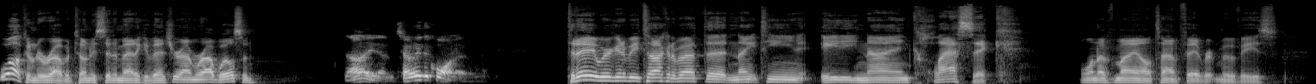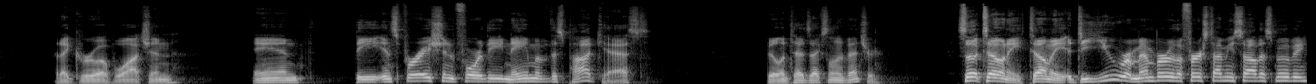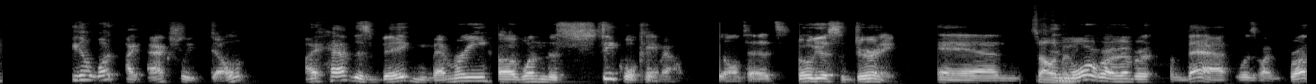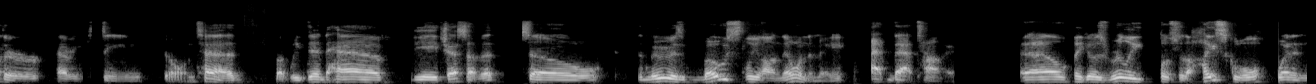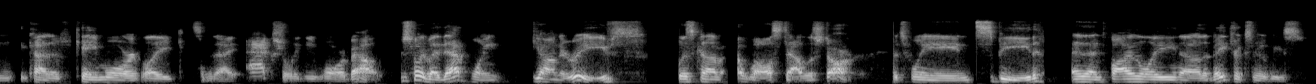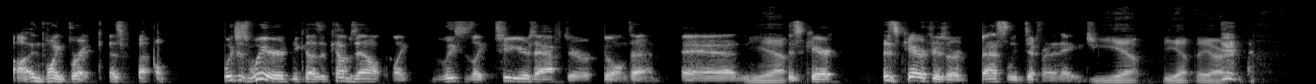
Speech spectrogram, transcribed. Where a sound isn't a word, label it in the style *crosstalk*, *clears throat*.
Welcome to Rob and Tony's Cinematic Adventure. I'm Rob Wilson. I am Tony the Quano. Today we're going to be talking about the 1989 classic, one of my all-time favorite movies that I grew up watching, and the inspiration for the name of this podcast, Bill and Ted's Excellent Adventure. So, Tony, tell me, do you remember the first time you saw this movie? You know what? I actually don't. I have this vague memory of when the sequel came out, Bill and Ted's Bogus Journey. And, Solid and movie. more what I remember from that was my brother having seen Bill and Ted, but we didn't have VHS of it. So the movie was mostly unknown to me at that time. And I don't think it was really close to the high school when it kind of came more like something that I actually knew more about. Just funny, by that point, Keanu Reeves was kind of a well established star between Speed and then finally, you know, the Matrix movies uh, and Point Break as well. Which is weird because it comes out like releases like two years after Bill and Ted, and Yep. his char- his characters are vastly different in age. Yep. Yep, they are.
